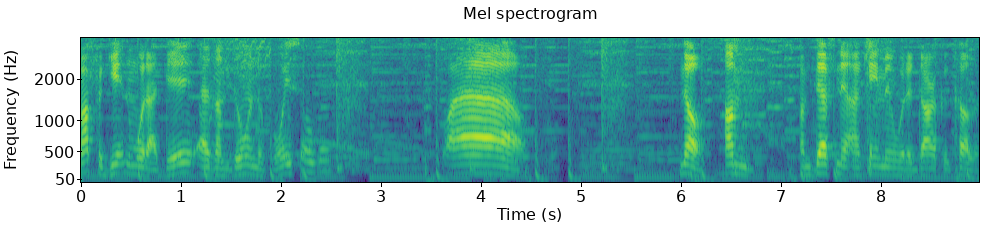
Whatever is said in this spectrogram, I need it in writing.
Am I forgetting what I did as I'm doing the voiceover? Wow. No, I'm I'm definite I came in with a darker color.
